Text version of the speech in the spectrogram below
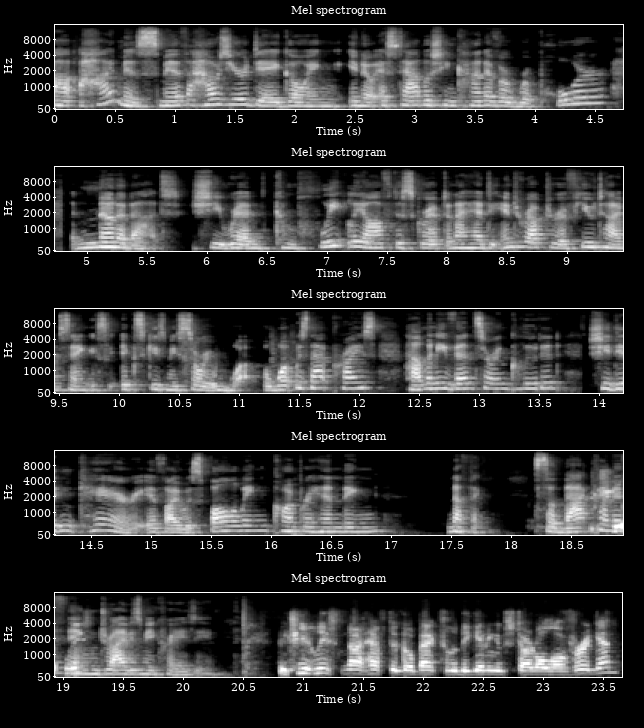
uh, hi, Ms. Smith. How's your day going? You know, establishing kind of a rapport. None of that. She read completely off the script, and I had to interrupt her a few times, saying, "Excuse me, sorry. What what was that price? How many vents are included?" She didn't care if I was following, comprehending, nothing. So that kind of thing drives me crazy. did she at least not have to go back to the beginning and start all over again?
